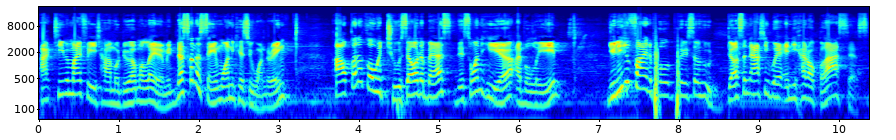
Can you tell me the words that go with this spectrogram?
active in my free time. We'll do that one later. I mean, that's not the same one in case you're wondering. I'm gonna go with two sell the best. This one here, I believe. You need to find a person who doesn't actually wear any hat or glasses.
